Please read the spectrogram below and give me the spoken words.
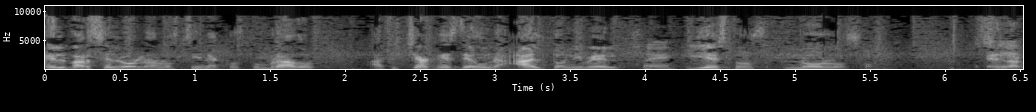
El Barcelona nos tiene acostumbrados a fichajes de un alto nivel y estos no lo son. Es la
